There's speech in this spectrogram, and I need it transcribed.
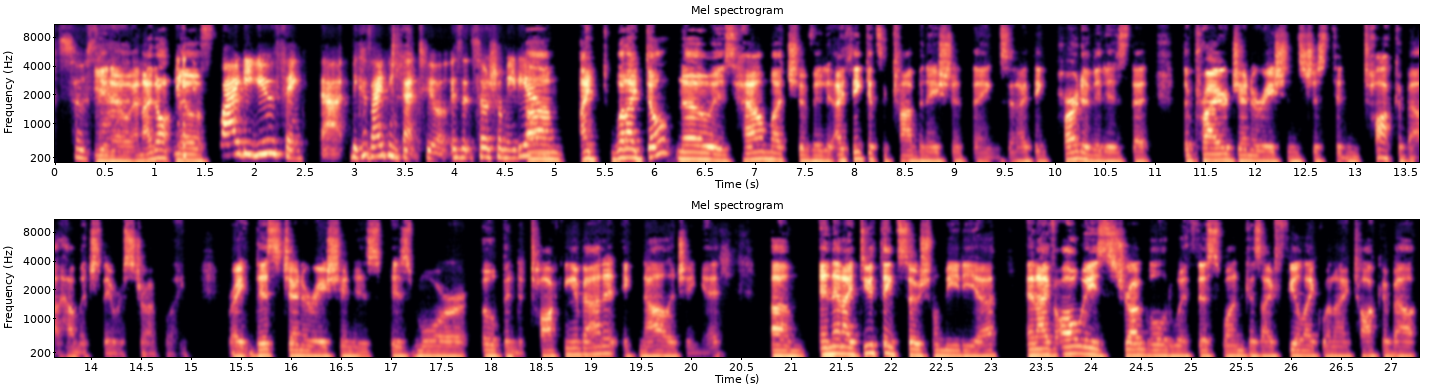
it's so sad. you know, and I don't know if, why do you think that? Because I think that too. Is it social media? Um, I what I don't know is how much of it. I think it's a combination of things, and I think part of it is that the prior generations just didn't talk about how much they were struggling. Right, this generation is is more open to talking about it, acknowledging it, um, and then I do think social media, and I've always struggled with this one because I feel like when I talk about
